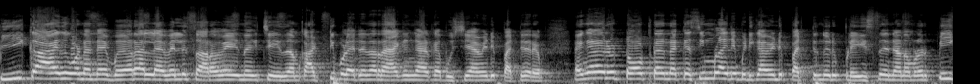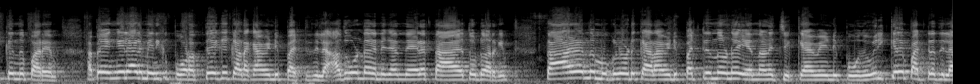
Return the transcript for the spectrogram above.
പീക്ക് ആയതുകൊണ്ട് തന്നെ വേറെ ലെവലിൽ സർവേ ചെയ്യുന്ന ചെയ്ത് നമുക്ക് അടിപൊളിയായിട്ട് തന്നെ റാങ്കും കാര്യമൊക്കെ പുഷ് ചെയ്യാൻ വേണ്ടി പറ്റുന്നതായിരിക്കും. എങ്ങനെ ഒരു ടോപ്പ് ടെൻ ഒക്കെ സിമ്പിളായിട്ട് പിടിക്കാൻ വേണ്ടി പറ്റുന്ന ഒരു പ്ലേസ് തന്നെയാണ് നമ്മളൊരു പീക്ക് എന്ന് പറയും. അപ്പോൾ എങ്ങനെയാലും എനിക്ക് പുറത്തേക്ക് കടക്കാൻ വേണ്ടി പറ്റുന്നില്ല. അതുകൊണ്ട് തന്നെ ഞാൻ നേരെ താഴത്തോട്ട് ഇറങ്ങി. താഴെ നിന്ന് മുകളിലോട്ട് കയറാൻ വേണ്ടി പറ്റുന്നുണ്ടോ എന്നാണ് ചെക്ക് ചെയ്യാൻ വേണ്ടി പോകുന്നത്. ഒരിക്കലും പറ്റത്തില്ല.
